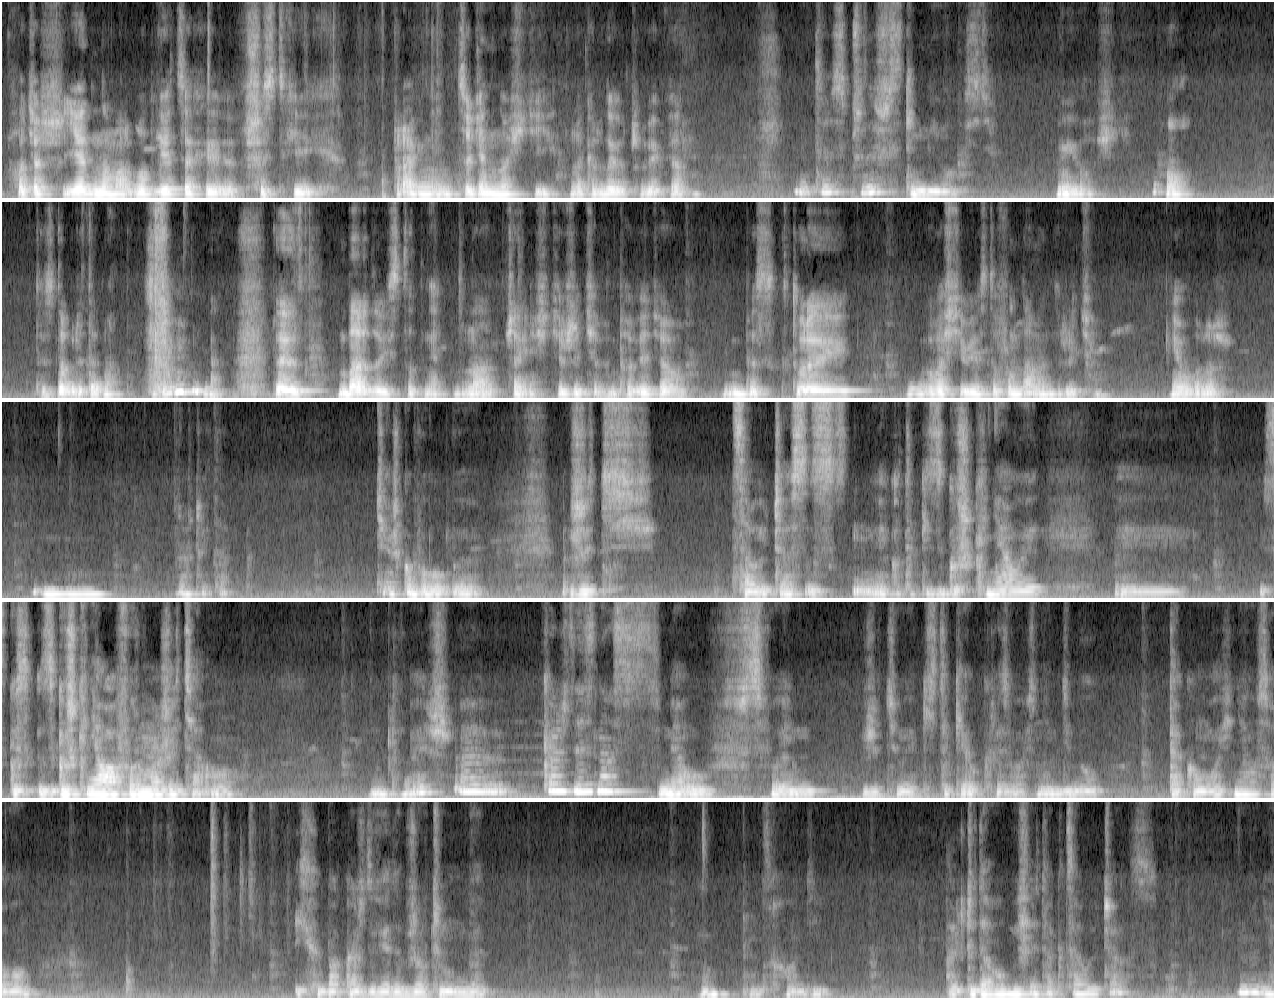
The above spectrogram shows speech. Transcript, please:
chociaż jedną albo dwie cechy wszystkich pragnień codzienności dla każdego człowieka? No to jest przede wszystkim miłość. Miłość. O, to jest dobry temat. To jest bardzo istotna część życia, bym powiedział, bez której właściwie jest to fundament życia. Nie uważasz? Mm, raczej tak. Ciężko byłoby żyć cały czas z, jako taki zgorzkniały, yy, zgorzkniała forma życia. O. Wiesz, yy, każdy z nas miał w swoim życiu jakiś taki okres właśnie, gdzie był taką właśnie osobą. I chyba każdy wie dobrze o czym mówię. Mhm. O co chodzi. Ale czy dałoby się tak cały czas? No nie.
